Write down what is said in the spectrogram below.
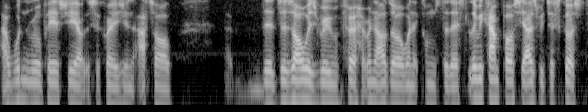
I wouldn't rule PSG out this equation at all. There's always room for Ronaldo when it comes to this. Luis Campos, yeah, as we discussed,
